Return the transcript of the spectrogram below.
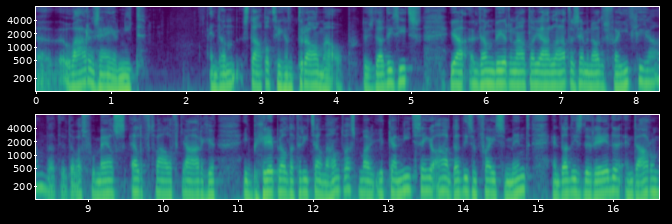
uh, waren zij er niet. En dan stapelt zich een trauma op. Dus dat is iets. Ja, dan weer een aantal jaar later zijn mijn ouders failliet gegaan. Dat, dat was voor mij als 11, 12-jarige. Ik begreep wel dat er iets aan de hand was, maar je kan niet zeggen: ah, dat is een faillissement en dat is de reden. En daarom.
